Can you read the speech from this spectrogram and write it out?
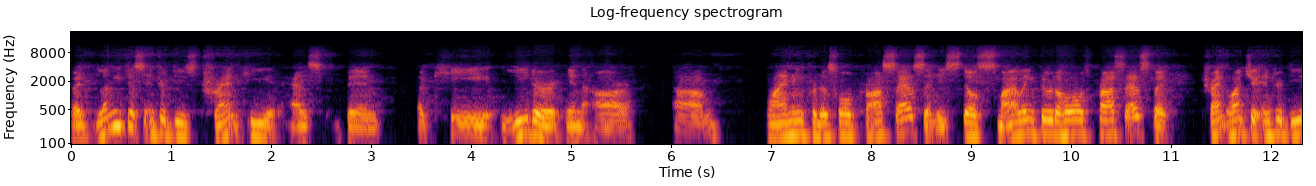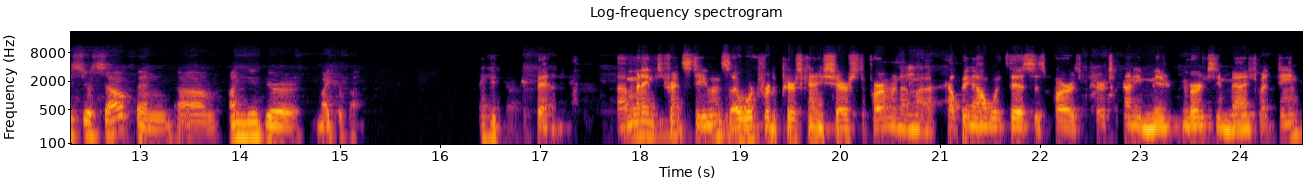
But let me just introduce Trent. He has been a key leader in our um, planning for this whole process, and he's still smiling through the whole process. But Trent, why don't you introduce yourself and um, unmute your microphone? Thank you, Dr. Finn. Uh, my name is Trent Stevens. I work for the Pierce County Sheriff's Department. I'm uh, helping out with this as part of Pierce County Emergency Management Team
